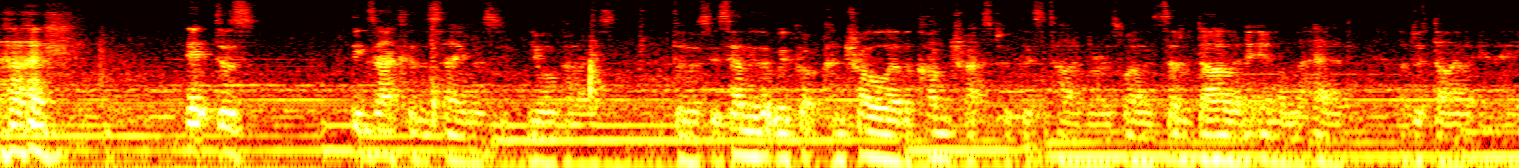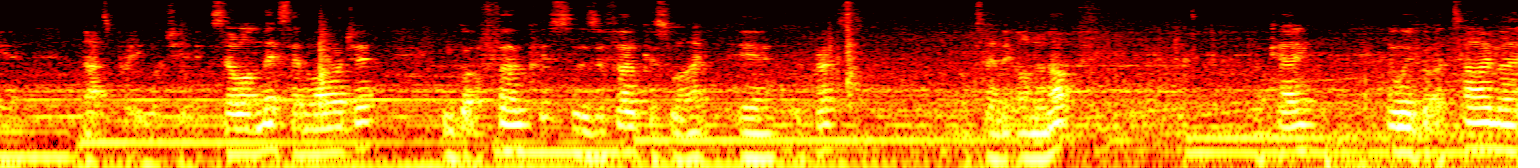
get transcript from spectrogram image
Um, it does exactly the same as your guys does. It's only that we've got control over contrast with this timer as well. Instead of dialing it in on the head, I'll just dial it in here. That's pretty much it. So on this enlarger, you've got a focus. So there's a focus light here pressed. I'll turn it on and off. Okay. Then we've got a timer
